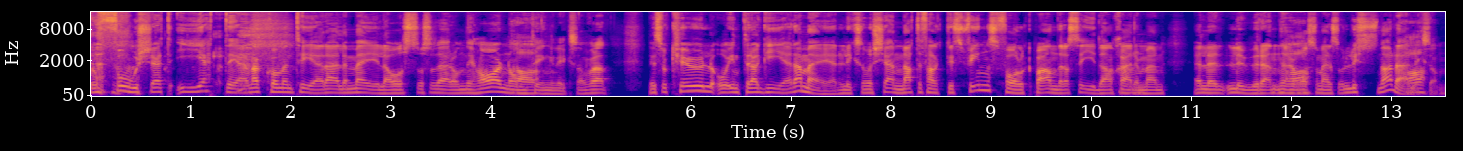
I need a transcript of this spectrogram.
Så fortsätt jättegärna kommentera eller mejla oss och sådär om ni har någonting liksom. För att det är så kul att interagera med er liksom och känna att det faktiskt finns folk på andra sidan skärmen eller luren eller Mm. Ja. vad som helst och lyssnar där Ja. liksom.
